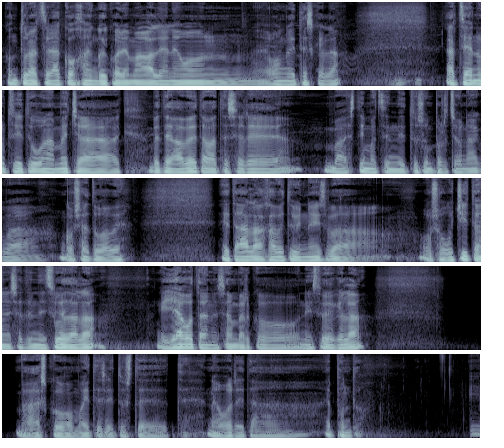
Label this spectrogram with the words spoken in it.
Konturatzerako jaingoikoaren magalean egon, egon gaitezkela. Atzean utzi ditugun ametsak bete gabe eta batez ere ba, estimatzen dituzun pertsonak ba, gozatu gabe. Eta hala jabetu naiz ba, oso gutxitan esaten dizue dala, gehiagotan esan beharko nizuekela, ba, asko maite zaituztet nagore eta epunto. E,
